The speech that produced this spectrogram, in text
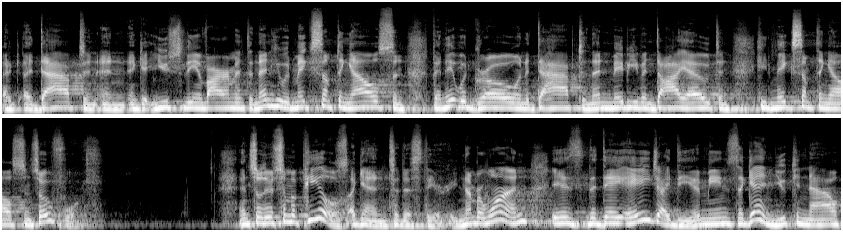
adapt and, and, and, get used to the environment. And then he would make something else, and then it would grow and adapt, and then maybe even die out, and he'd make something else, and so forth. And so there's some appeals again to this theory. Number one is the day age idea means, again, you can now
